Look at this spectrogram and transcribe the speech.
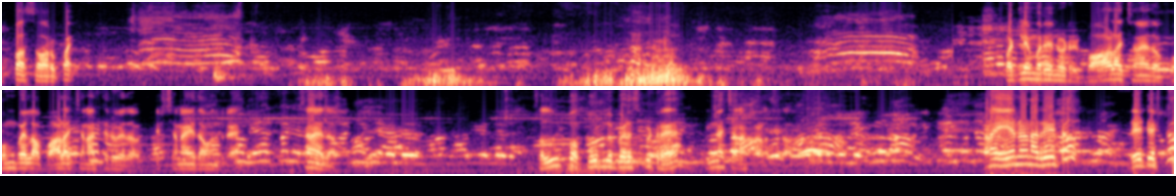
ಇಪ್ಪತ್ತು ಸಾವಿರ ರೂಪಾಯಿ. ಪಟ್ಲಿ ಮರಿ ನೋಡ್ರಿ ಬಹಳ ಚೆನ್ನಾಗಿದಾವೆ. ಕೊಂಬೆಲ್ಲ ಬಹಳ ಚೆನ್ನಾಗಿ ತಿರುಗಿದಾವೆ. ಎಷ್ಟು ಚೆನ್ನಾಗಿದಾವ ಅಂದ್ರೆ ಚೆನ್ನಾಗಿದಾವ. ಸ್ವಲ್ಪ ಕೂದಲು ಬೆಳೆಸ್ಬಿಟ್ರೆ ಇನ್ನ ಚೆನ್ನಾಗಿ ಕಾಣಿಸ್ತಾವ. ಅಣ್ಣ, ಏನಣ್ಣ ರೇಟು? ರೇಟ್ ಎಷ್ಟು?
